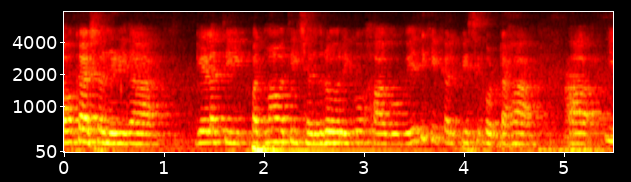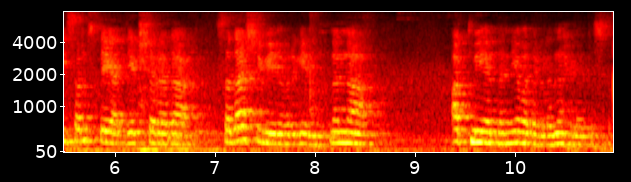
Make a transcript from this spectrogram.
ಅವಕಾಶ ನೀಡಿದ ಗೆಳತಿ ಪದ್ಮಾವತಿ ಚಂದ್ರವರಿಗೂ ಹಾಗೂ ವೇದಿಕೆ ಕಲ್ಪಿಸಿಕೊಟ್ಟ ಈ ಸಂಸ್ಥೆಯ ಅಧ್ಯಕ್ಷರಾದ ಸದಾಶಿವೇನವರಿಗೆ ನನ್ನ ಆತ್ಮೀಯ ಧನ್ಯವಾದಗಳನ್ನು ಹೇಳಲು ಇಷ್ಟ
